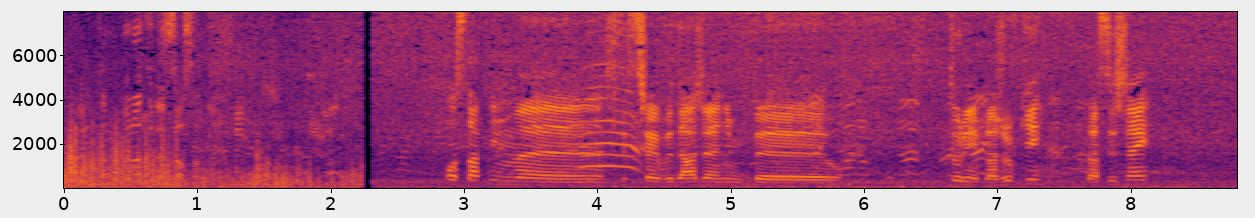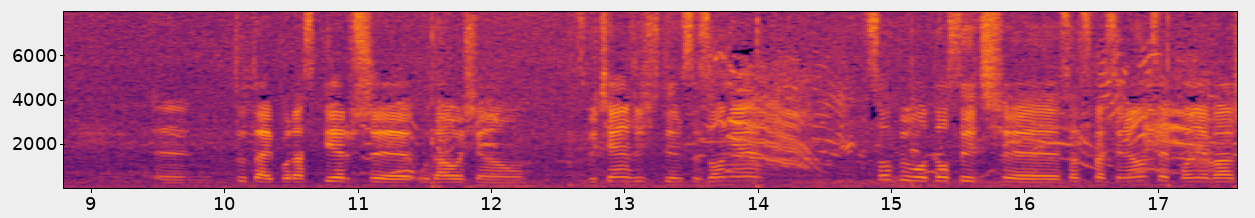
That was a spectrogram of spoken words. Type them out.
No i to było na tyle z zasad. Ostatnim e, z tych trzech wydarzeń był turniej plażówki klasycznej. E, Tutaj po raz pierwszy udało się zwyciężyć w tym sezonie, co było dosyć e, satysfakcjonujące, ponieważ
